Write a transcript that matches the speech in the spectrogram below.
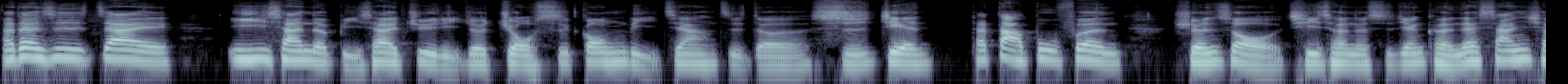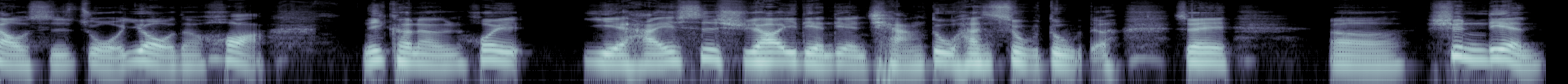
那但是在一三的比赛距离就九十公里这样子的时间，它大部分选手骑乘的时间可能在三小时左右的话，你可能会也还是需要一点点强度和速度的。所以，呃，训练。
